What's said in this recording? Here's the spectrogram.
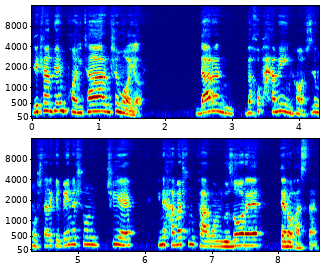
یکم بیایم پایینتر میشه مایار در و خب همه اینها چیز مشترک بینشون چیه؟ این همشون فرمانگذار درو هستن.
